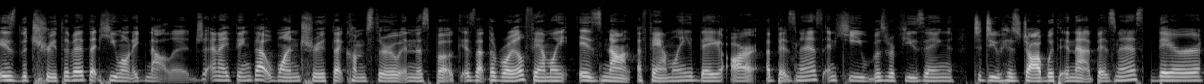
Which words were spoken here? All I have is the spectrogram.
is the truth of it that he won't acknowledge. And I think that one truth that comes through in this book is that the royal family is not a family. They are a business, and he was refusing to do his job within that business. Their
